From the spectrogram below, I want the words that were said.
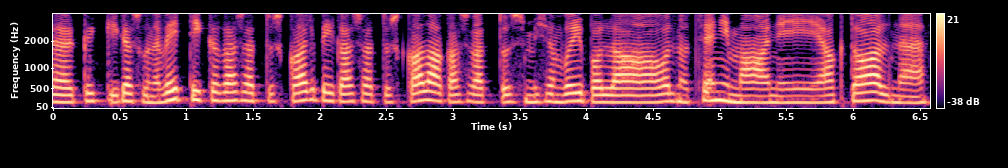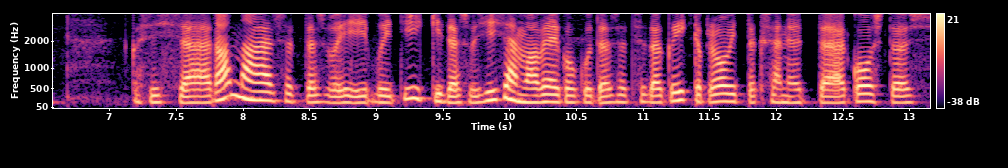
äh, kõik igasugune vetikakasvatus, karbikasvatus, kalakasvatus, mis on võib-olla olnud senimaani aktuaalne kas siis äh, rannaäärsetes või, või tiikides või sisemaa veekogudes, et seda kõike proovitakse nüüd koostöös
